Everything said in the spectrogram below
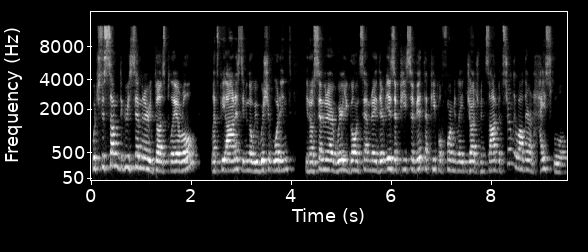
which to some degree seminary does play a role. Let's be honest, even though we wish it wouldn't. You know, seminary, where you go in seminary, there is a piece of it that people formulate judgments on. But certainly while they're in high school,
